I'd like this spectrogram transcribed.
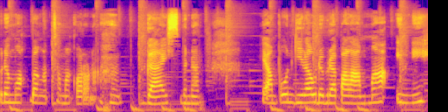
udah muak banget sama corona? Guys bener. Ya ampun gila udah berapa lama ini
